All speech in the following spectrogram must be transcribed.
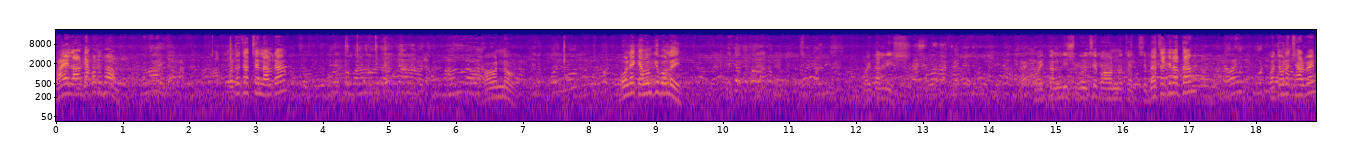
ভাই, লালটা কত দাম? কত চাচ্ছেন লালটা? বাউন্ন বলে কেমন কি বলে? পঁয়তাল্লিশ। পঁয়তাল্লিশ বলছে, বাউন্ন চাচ্ছে। বেচা কেনার দাম? কত হলে ছাড়বেন?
